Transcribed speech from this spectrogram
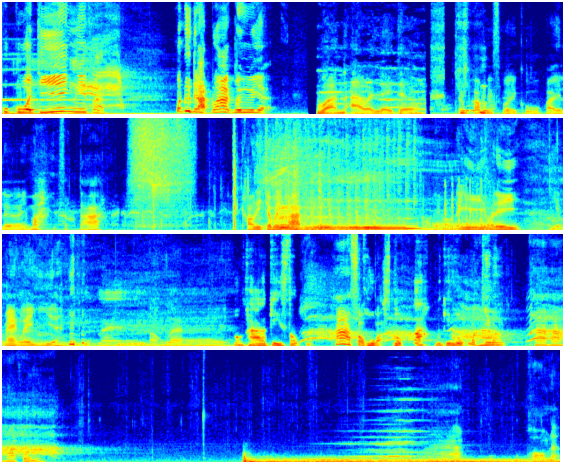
กูกลัวจริงไอ้สัสมันอึดอัดมากเลยอะ One hour later. จะภาพสวยๆกูไปเลยมาสักตาคราวนี้จะไม่พลาดเอาเลยเอาดิมาดิ เหยียบแม่งเลยเหี้ยต้องเลยต้องหาแล้วกี่ศพอะห้าศพหกอะศพปะเมื่อกี้หกหรืเมื่ออกี้ห้ามันห้าห้าห้าคนมากูพร้อมแล้ว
